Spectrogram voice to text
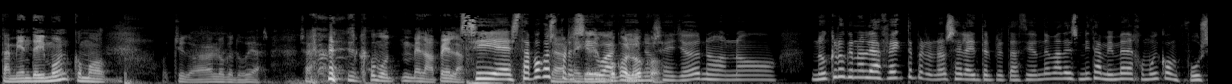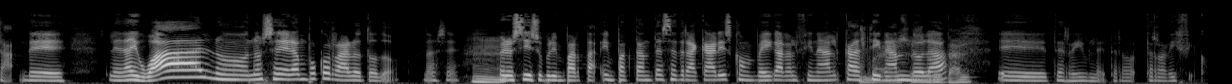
También Damon, como, "Pff, chico, haz lo que tú veas. O sea, es como, me la pela. sí, está poco O sea, expresivo un poco aquí, loco. no sé, yo no, no, no creo que no le afecte, pero no sé, la interpretación de Matt Smith a mí me dejó muy confusa. De, le da igual, no, no sé, era un poco raro todo. no sé. Mm. Pero sí, súper impactante ese Dracaris con Veigar al final calcinándola. Bueno, es. Eh, terrible, terror- terrorífico.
